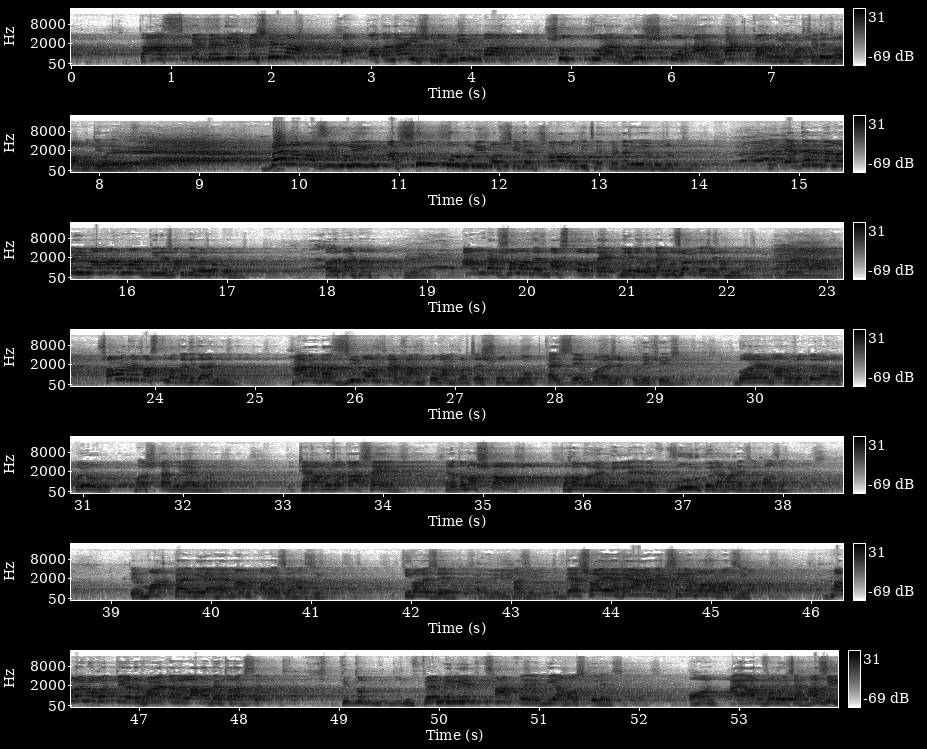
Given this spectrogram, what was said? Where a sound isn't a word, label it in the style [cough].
তো আজকে বেদি বেশিরভাগ হক কথা নাই, শুধু মিম্বর, সুত্তুর আর বুসকুর আর বাটপারগুলি মসজিদের সভাপতি হয়ে গেছে। মসজিদের সভাপতি সেক্রেটারি হয়ে বসে রয়েছে। এদের মেলা ইমাম আর দিনে শান্তি হয় না? আমরা সমাজের বাস্তবতা এক মিনিট কই না গুছই তো জিনাম না। সমাজের বাস্তবতা কি জানেন? হারাটা জীবন আগাম প্রোগ্রাম করছে, সুদ মুদ খাইছে, বয়স একটু বেশি হয়েছে গড়ের মানুষের তো এরকম কইও হসটা ঘুরাই পড়ে টাকা পয়সা তো আছে, এটা তো নষ্ট। তো হগলে মিললে হ্যাঁ জোর করে পাঠাইছে হজ তে মক্কায় গিয়া হ্যাঁ নাম পালাইছে হাসি কি বলেছে? হাসি দেশ হয় হ্যাঁ আগের শিখে বড় ভাসি ভালোই করতে গেলে শয়তানে লারা দিয়ে তো রাখছে। কিন্তু ফ্যামিলির চাপে গিয়া হজ করেছে অন আয়ার পর হয়েছে হাজি।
